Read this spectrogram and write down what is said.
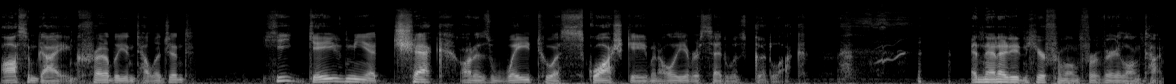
Awesome guy, incredibly intelligent he gave me a check on his way to a squash game, and all he ever said was "good luck." and then I didn't hear from him for a very long time.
